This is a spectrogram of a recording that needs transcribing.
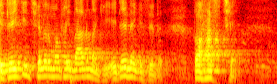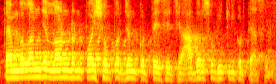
এটাই কি ছেলের মাথায় দাগ নাকি? এটাই নাকি সেটা? তো হাসছে। তাই আমি বললাম যে, লন্ডন পয়সা উপার্জন করতে এসেছে, আদর্শ বিক্রি করতে আসেনি।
